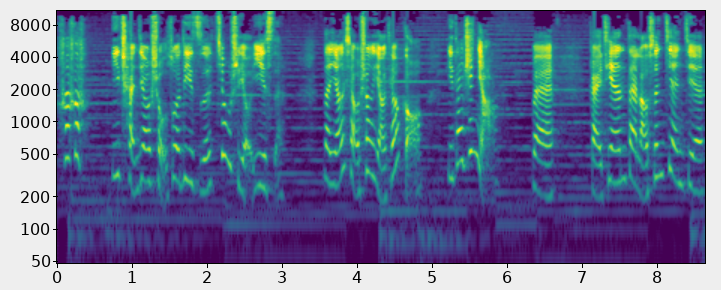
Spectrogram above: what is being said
哈哈，你阐教首座弟子就是有意思。那杨小胜养条狗，你带只鸟。喂。改天带老孙见见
